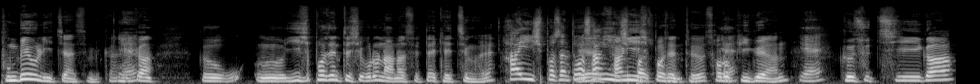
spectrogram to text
분배율이 있지 않습니까? 예. 그러니까 그 어, 20%씩으로 나눴을 때 계층을 하위 20%와 예, 상위 20%. 20% 서로 예. 비교한 예. 그 수치가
